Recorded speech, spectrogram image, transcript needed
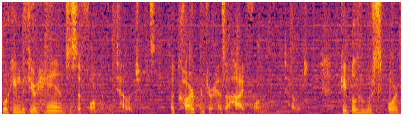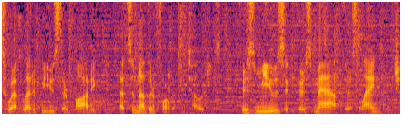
Working with your hands is a form of intelligence. A carpenter has a high form of intelligence. People who are sports, who are athletic, who use their body, that's another form of intelligence. There's music, there's math, there's language.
